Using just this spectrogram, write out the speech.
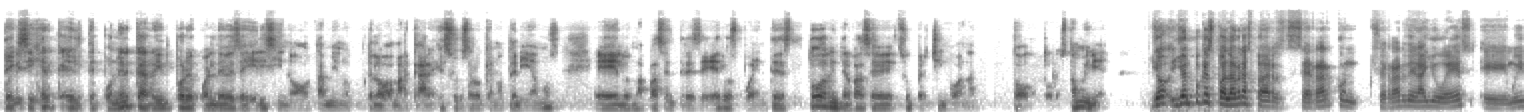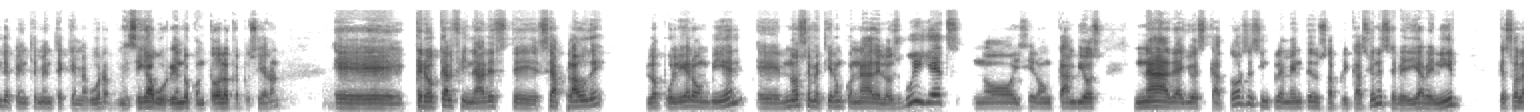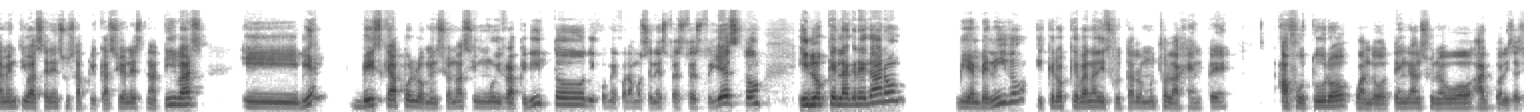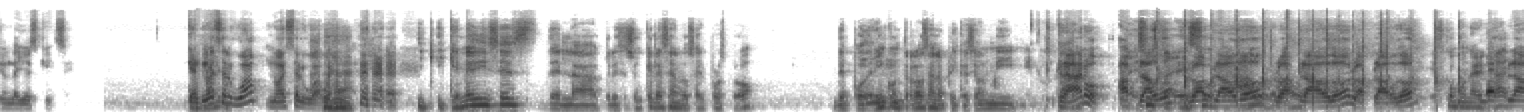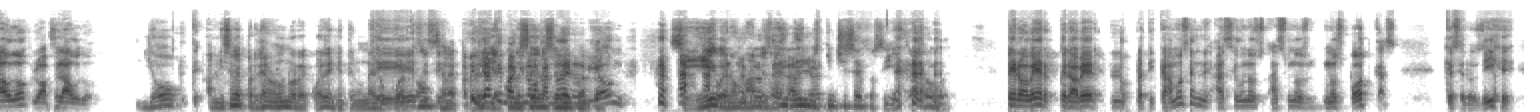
te exige el, te pone el carril por el cual debes de ir y si no, también te lo va a marcar. Eso es algo que no teníamos. Eh, los mapas en 3D, los puentes, toda la interfaz se ve súper chingona. Todo, todo. Está muy bien. Yo, yo en pocas palabras, para cerrar con cerrar del iOS, eh, muy independientemente que me, aburra, me siga aburriendo con todo lo que pusieron, eh, creo que al final este, se aplaude, lo pulieron bien, no se metieron con nada de los widgets, no hicieron cambios nada de iOS 14, simplemente en sus aplicaciones se veía venir que solamente iba a ser en sus aplicaciones nativas y bien, veis que Apple lo mencionó así muy rapidito, dijo mejoramos en esto, esto, esto y esto, y lo que le agregaron, bienvenido, y creo que van a disfrutarlo mucho la gente a futuro cuando tengan su nueva actualización de iOS 15. Que no es el wow, no es el wow. ¿Y, ¿Y, qué me dices de la actualización que le hacen a los AirPods Pro? De poder mm. encontrarlos en la aplicación mi, Claro, aplaudo, lo aplaudo, lo aplaudo, lo aplaudo. Es como una Lo aplaudo, lo aplaudo. Yo, a mí se me perdieron uno, recuerden, gente, en un aeropuerto. Sí, sí, se me perdieron. Ya te imagino bajando del avión. Sí, bueno, mames, ay, güey, mis pinches ecos, sí, claro, Pero a ver, pero a ver, lo platicamos en, hace, unos, hace unos, unos podcasts que se los dije.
